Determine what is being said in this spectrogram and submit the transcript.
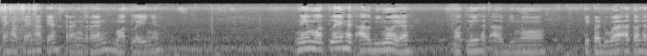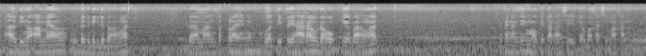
Sehat-sehat ya keren-keren motley-nya ini motley head albino ya. Motley head albino tipe 2 atau head albino amel. Udah gede-gede banget. Udah mantep lah ini. Buat dipelihara udah oke banget. Tapi nanti mau kita kasih coba kasih makan dulu.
